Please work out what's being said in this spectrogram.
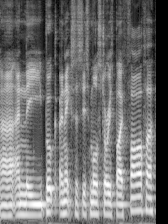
uh, and the book An Exorcist More Stories by Father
